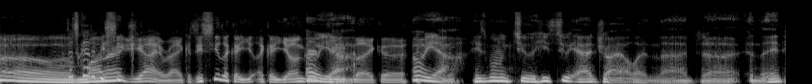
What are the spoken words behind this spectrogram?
Oh, That's got to be CGI, right? Because you see like a like a younger Oh, yeah. dude, like uh Oh yeah, he's moving too. He's too agile in that. Uh, in the, and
